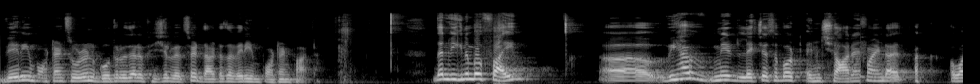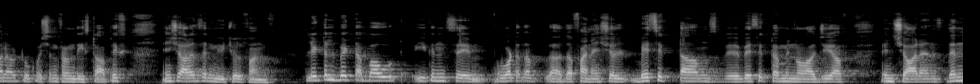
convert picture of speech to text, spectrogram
Very important student, go through their official website. That is a very important part. Then week number five, uh, we have made lectures about insurance. Find a, a, one or two questions from these topics, insurance and mutual funds little bit about you can say what are the uh, the financial basic terms basic terminology of insurance then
